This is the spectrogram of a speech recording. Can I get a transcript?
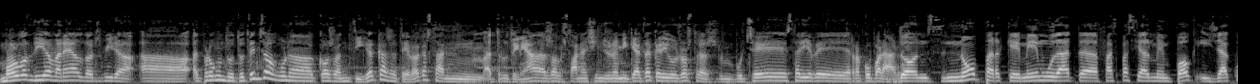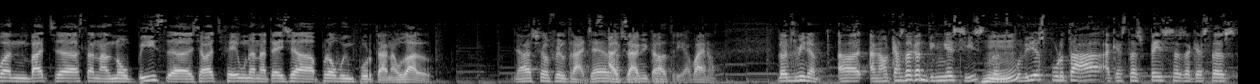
Molt bon dia, Manel. Doncs mira, uh, et pregunto, tu tens alguna cosa antiga a casa teva que estan atrotinades o que estan així una miqueta que dius, ostres, potser estaria bé recuperar-ho? Doncs no, perquè m'he mudat uh, fa especialment poc i ja quan vaig uh, estar en el nou pis uh, ja vaig fer una neteja prou important, Eudal. Ja vas fer el filtratge, eh? Vas fer una Exacte. mica la tria. Bueno, doncs mira, uh, en el cas de que en tinguessis, Mhm. doncs podries portar aquestes peces, aquestes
